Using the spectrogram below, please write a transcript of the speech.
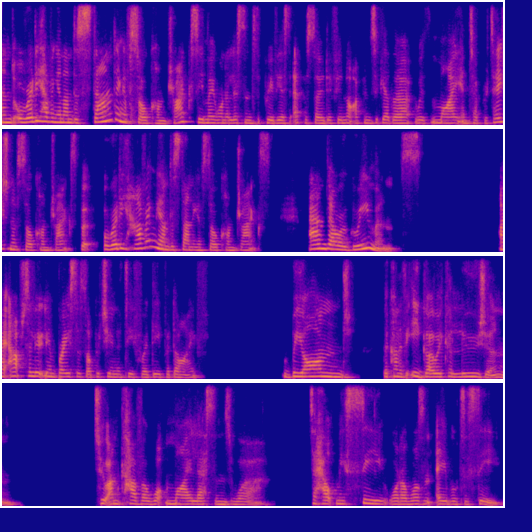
And already having an understanding of soul contracts, you may want to listen to the previous episode if you're not up and together with my interpretation of soul contracts, but already having the understanding of soul contracts and our agreements, I absolutely embrace this opportunity for a deeper dive beyond the kind of egoic illusion to uncover what my lessons were, to help me see what I wasn't able to see,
